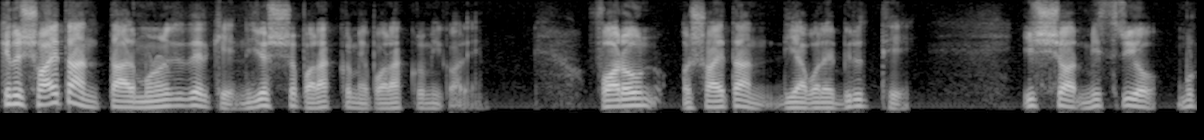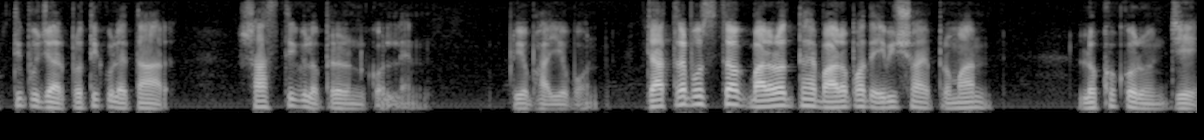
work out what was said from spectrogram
কিন্তু শয়তান তার মনোনীতদেরকে নিজস্ব পরাক্রমে পরাক্রমী করে। ফরৌন ও শয়তান দিয়াবলের বিরুদ্ধে ঈশ্বর মিশ্রীয় মূর্তি পূজার প্রতিকূলে তাঁর শাস্তিগুলো প্রেরণ করলেন। প্রিয় ভাই বোন যাত্রা পুস্তক বারো অধ্যায় বারো পদে এ বিষয়ে প্রমাণ লক্ষ্য করুন যে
